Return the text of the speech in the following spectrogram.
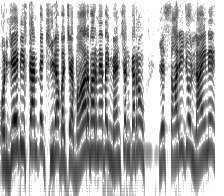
और ये भी इस टाइम पे खीरा बच्चा है। बार बार मैं भाई मेंशन कर रहा हूँ, ये सारी जो लाइन है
